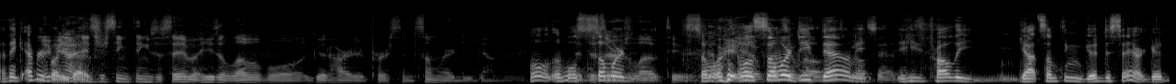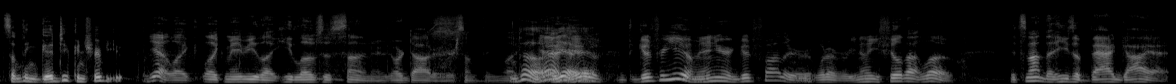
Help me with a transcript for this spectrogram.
I think everybody Maybe not does. interesting things to say, but he's a lovable, good-hearted person somewhere deep down there. Well, uh, well, somewhere, love too. somewhere, Yeah, well, somewhere deep that's down, well he- he's probably got something good to say or good something good to contribute. Yeah, like like maybe like he loves his son or, or daughter or something. Like No, yeah, yeah, dude, good for you, man. You're a good father or whatever. You know, you feel that love. It's not that he's a bad guy at,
